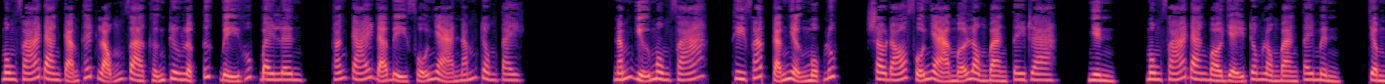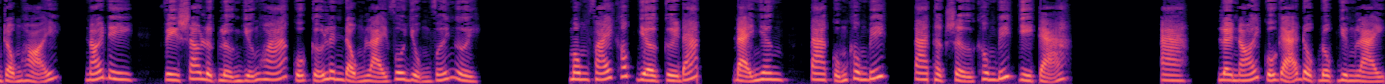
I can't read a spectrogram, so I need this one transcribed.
mông phá đang cảm thấy lỏng và khẩn trương lập tức bị hút bay lên, thoáng cái đã bị phổ nhạ nắm trong tay. Nắm giữ mông phá, thi pháp cảm nhận một lúc, sau đó phổ nhạ mở lòng bàn tay ra, nhìn, mông phá đang bò dậy trong lòng bàn tay mình, trầm rộng hỏi, nói đi, vì sao lực lượng dưỡng hóa của cử linh động lại vô dụng với người? Mông phái khóc giờ cười đáp, đại nhân, ta cũng không biết, ta thật sự không biết gì cả. À, lời nói của gã đột đột dừng lại,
